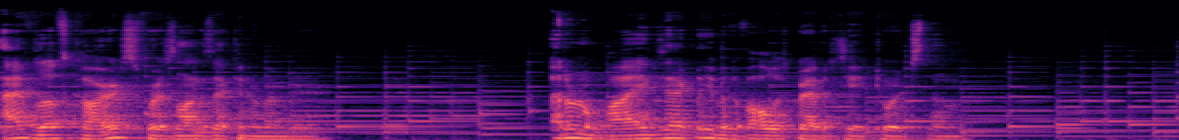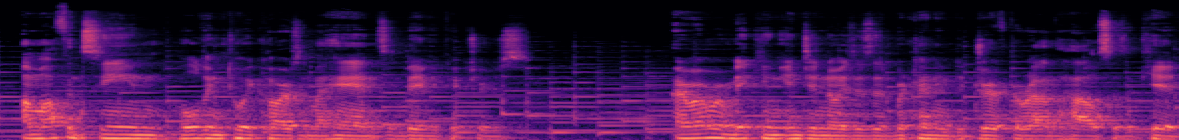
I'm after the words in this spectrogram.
I've loved cars for as long as I can remember. I don't know why exactly, but I've always gravitated towards them. I'm often seen holding toy cars in my hands in baby pictures. I remember making engine noises and pretending to drift around the house as a kid.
